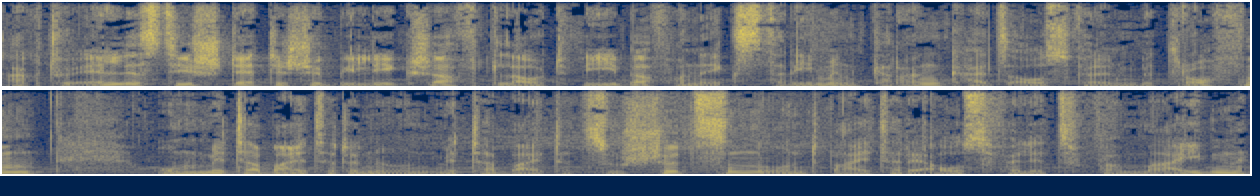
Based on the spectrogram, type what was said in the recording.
Aktuell ist die städtische Belegschaft laut Weber von extremen Krankheitsausfällen betroffen. Um Mitarbeiterinnen und Mitarbeiter zu schützen und weitere Ausfälle zu vermeiden,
